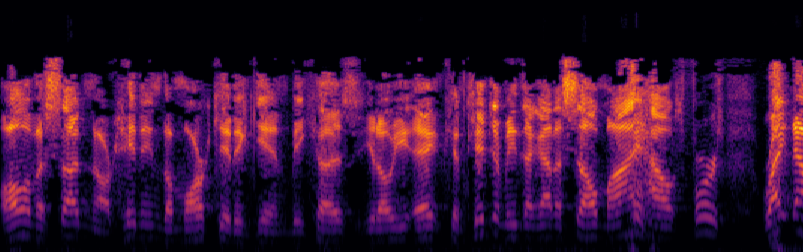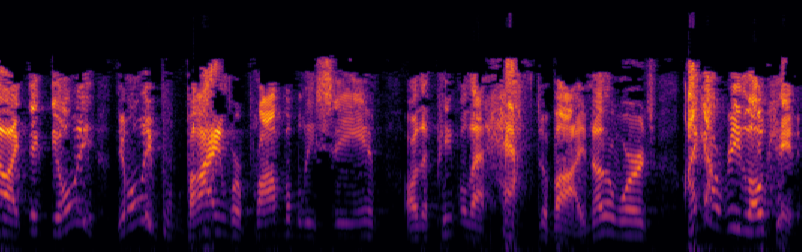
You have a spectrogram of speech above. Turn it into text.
all of a sudden are hitting the market again because you know, you, hey, contingent means I got to sell my house first. Right now, I think the only the only buying we're probably seeing are the people that have to buy. In other words, I got relocated,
